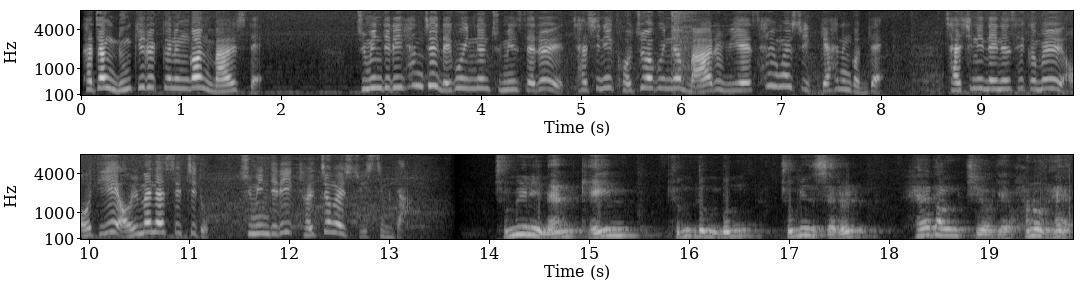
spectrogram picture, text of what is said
가장 눈길을 끄는 건 마을세. 주민들이 현재 내고 있는 주민세를 자신이 거주하고 있는 마을을 위해 사용할 수 있게 하는 건데 자신이 내는 세금을 어디에 얼마나 쓸지도 주민들이 결정할 수 있습니다. 주민이 낸 개인 균등분 주민세를 해당 지역에 환원해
